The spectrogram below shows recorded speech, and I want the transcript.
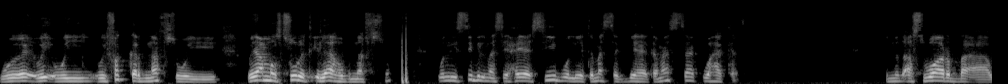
ويفكر بنفسه ويعمل صورة إلهه بنفسه واللي يسيب المسيحية يسيب واللي يتمسك بها يتمسك وهكذا. إن الأسوار بقى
